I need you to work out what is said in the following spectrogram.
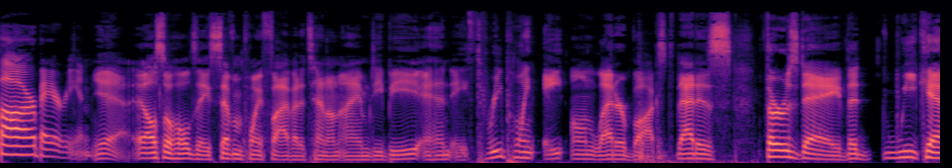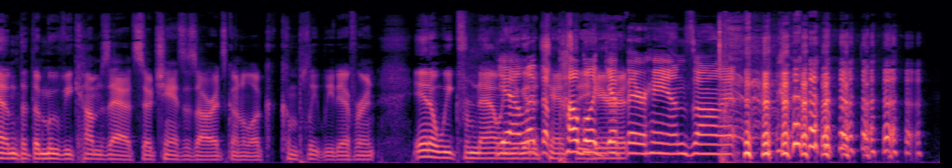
Barbarian. Yeah, it also holds a 7.5 out of 10 on IMDb and a 3.8 on Letterboxd. That is Thursday, the weekend that the movie comes out, so chances are it's going to look completely different in a week from now when yeah, you get let the public get it. their hands on it.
